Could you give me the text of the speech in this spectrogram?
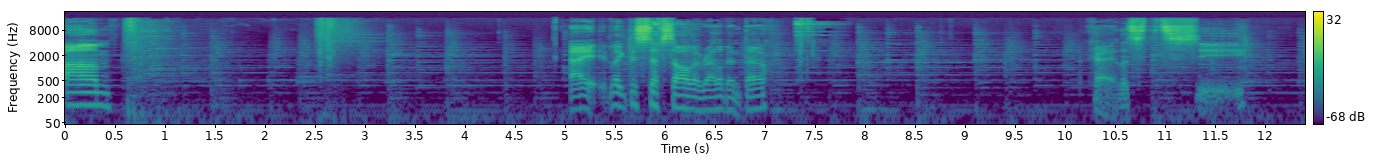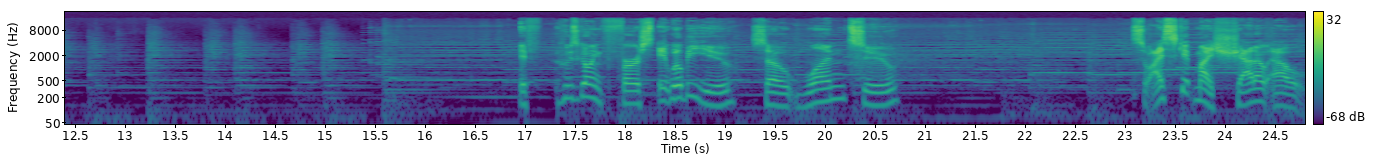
Um... I, like, this stuff's all irrelevant, though. Okay, let's see. If who's going first? It will be you. So one, two. So I skip my Shadow Owl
